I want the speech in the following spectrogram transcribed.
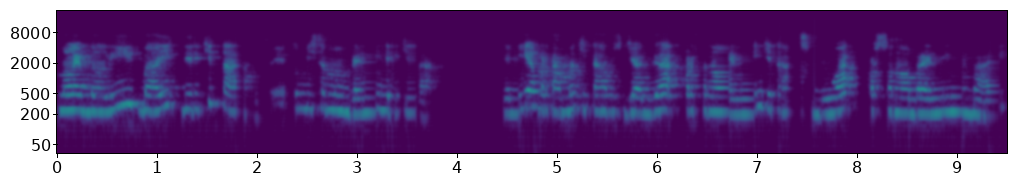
melebeli baik diri kita gitu ya. Itu bisa membranding diri kita. Jadi yang pertama kita harus jaga personal branding, kita harus buat personal branding yang baik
